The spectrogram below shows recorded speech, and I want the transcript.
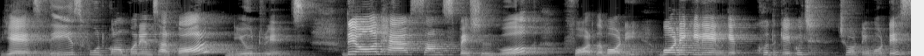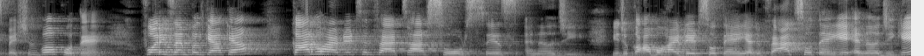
Yes, these food components are called nutrients. They all have some special work for the body. Body के लिए इनके खुद के कुछ छोटे मोटे special work होते हैं। For example, क्या क्या carbohydrates and fats are sources energy ये जो कार्बोहाइड्रेट्स होते हैं या जो फैट्स होते हैं ये एनर्जी के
